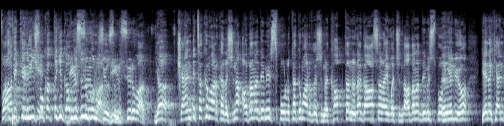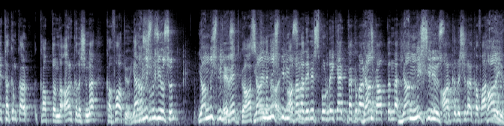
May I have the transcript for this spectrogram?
Fatih Terim'in ki, sokaktaki kavgasını sürü var, konuşuyorsun. Bir sürü var. Ya Kendi takım arkadaşına Adana Demirsporlu takım arkadaşına kaptanına Galatasaray maçında Adana Demirspor Evet. geliyor. Gene kendi takım kaptanına arkadaşına kafa atıyor. Yani yanlış şunu- biliyorsun. Yanlış biliyorsun. Evet Galatasaray'da Yanlış biliyorsun. Adana Demirspor'dayken takım arkadaşı Yan- kaptanına yanlış biliyorsun. Arkadaşına kafa atmıyor. Hayır.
